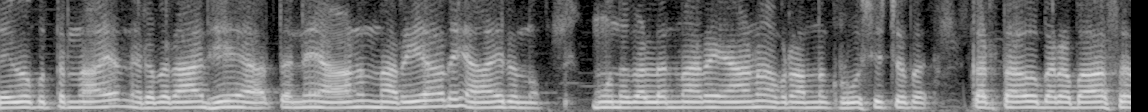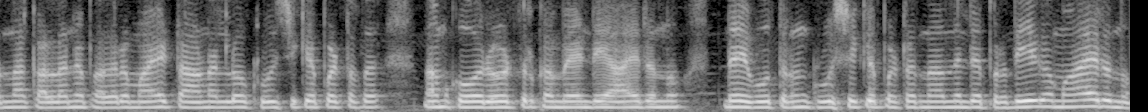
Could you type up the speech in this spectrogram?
ദൈവപുത്രനായ നിരപരാധിയെ തന്നെയാണെന്നറിയാതെ ആയിരുന്നു മൂന്ന് കള്ളന്മാരെയാണ് അവർ അന്ന് ക്രൂശിച്ചത്. കർത്താവ് ബറബാസ് എന്ന കള്ളന് പകരമായിട്ടാണല്ലോ ക്രൂശിക്കപ്പെട്ടത്. നമുക്ക് ഓരോരുത്തർക്കും വേണ്ടിയായിരുന്നു ദൈവപുത്രൻ ക്രൂശിക്കപ്പെട്ടെന്നതിന്റെ പ്രതീകമായിരുന്നു.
